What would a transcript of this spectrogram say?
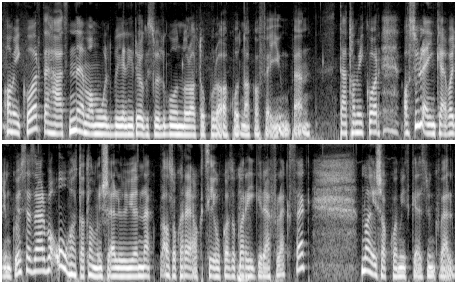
amikor tehát nem a múltbéli rögzült gondolatok uralkodnak a fejünkben. Tehát amikor a szüleinkkel vagyunk összezárva, óhatatlanul is előjönnek azok a reakciók, azok a hmm. régi reflexek. Na és akkor mit kezdünk velük?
